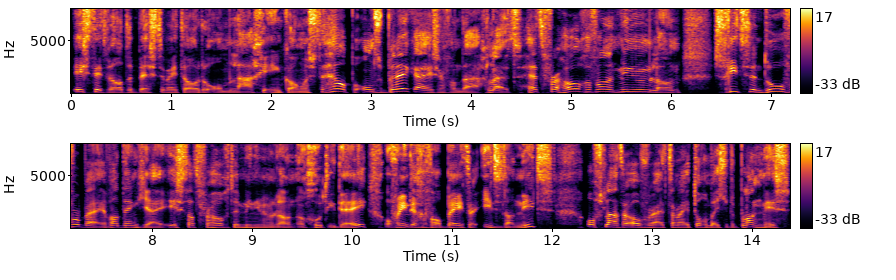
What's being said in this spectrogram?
Is dit wel de beste methode om lage inkomens te helpen? Ons breekijzer vandaag luidt: het verhogen van het minimumloon schiet zijn doel voorbij. Wat denk jij? Is dat verhoogde minimumloon een goed idee? Of in ieder geval beter iets dan niets? Of slaat de overheid daarmee toch een beetje de plank mis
